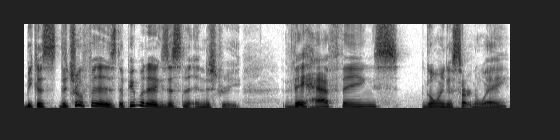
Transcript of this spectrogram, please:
Because the truth is, the people that exist in the industry, they have things going a certain way.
